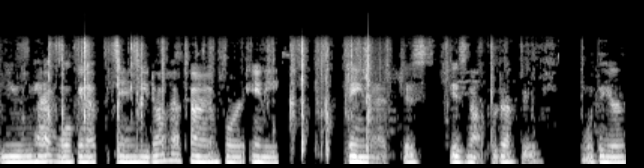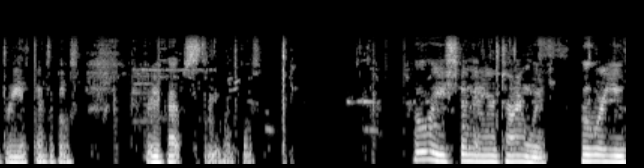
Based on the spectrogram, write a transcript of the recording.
you have woken up and you don't have time for anything that just is not productive. With the here, Three of Pentacles, Three of Cups, Three of Pentacles. Who are you spending your time with? Who are you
